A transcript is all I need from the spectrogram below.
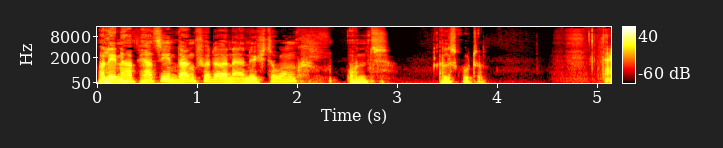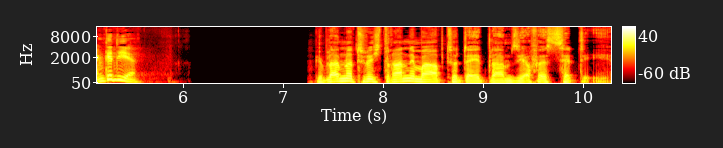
Marlene Hab, herzlichen Dank für deine Ernüchterung und alles Gute. Danke dir. Wir bleiben natürlich dran, immer up to date bleiben Sie auf sz.de.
